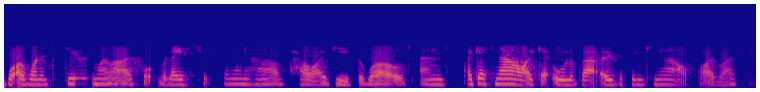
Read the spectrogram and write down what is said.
what I wanted to do with my life, what relationships I want to have, how I viewed the world, and I guess now I get all of that overthinking out by writing.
